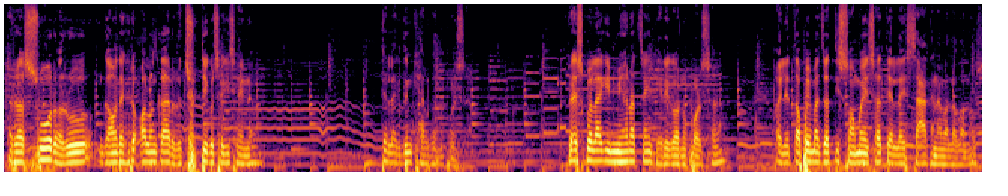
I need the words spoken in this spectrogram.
र स्वरहरू गाउँदाखेरि अलङ्कारहरू छुट्टिएको छ कि छैन त्यसलाई एकदम ख्याल गर्नुपर्छ। र यसको लागि मेहनत चाहिँ धेरै गर्नुपर्छ। अहिले तपाईँमा जति समय छ त्यसलाई साधनामा लगाउनुहोस्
